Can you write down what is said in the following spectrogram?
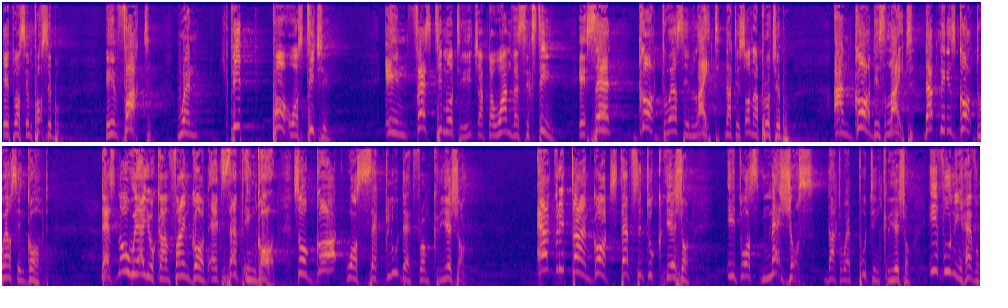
It was impossible. In fact, when Paul was teaching in First Timothy chapter 1 verse 16, he said, God dwells in light that is unapproachable. And God is light. That means God dwells in God. There's nowhere you can find God except in God. So God was secluded from creation. Every time God steps into creation, it was measures that were put in creation, even in heaven,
